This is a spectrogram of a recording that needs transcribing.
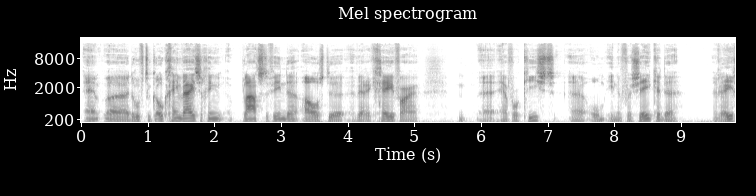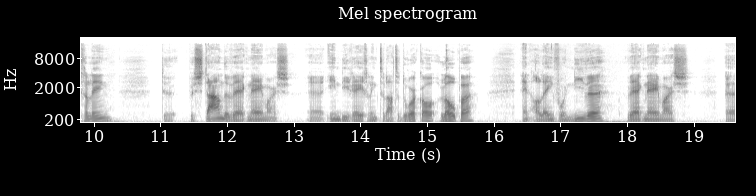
En eh, er hoeft natuurlijk ook geen wijziging plaats te vinden als de werkgever eh, ervoor kiest eh, om in een verzekerde regeling de bestaande werknemers eh, in die regeling te laten doorlopen en alleen voor nieuwe werknemers eh,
